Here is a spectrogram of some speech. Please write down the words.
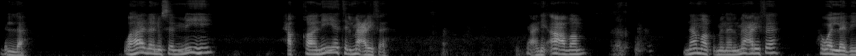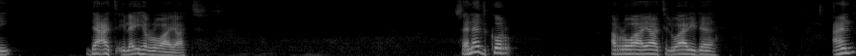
بالله. وهذا نسميه حقانية المعرفة. يعني أعظم نمط من المعرفة هو الذي دعت إليه الروايات. سنذكر الروايات الواردة عن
